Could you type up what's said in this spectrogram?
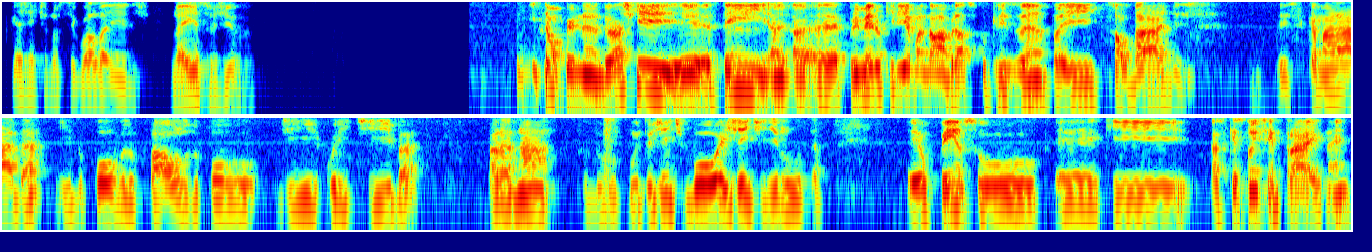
Porque a gente não se iguala a eles. Não é isso, Giva? Então, Fernando, eu acho que eh, tem. É, primeiro, eu queria mandar um abraço para o Crisanto aí, saudades desse camarada e do povo do Paulo, do povo de Curitiba, Paraná, tudo muito gente boa e gente de luta. Eu penso é, que as questões centrais, né?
